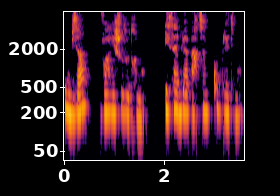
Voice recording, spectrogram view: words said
ou bien voir les choses autrement? Et ça lui appartient complètement.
